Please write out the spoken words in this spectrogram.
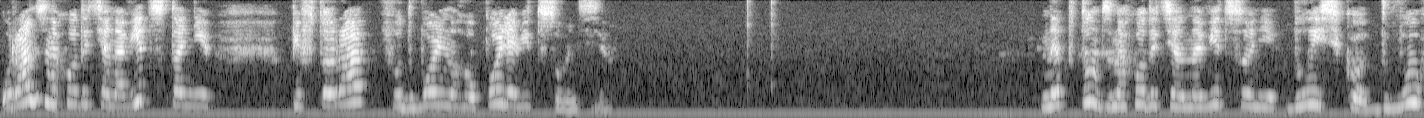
Уран знаходиться на відстані півтора футбольного поля від сонця. Нептун знаходиться на відстані близько двох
